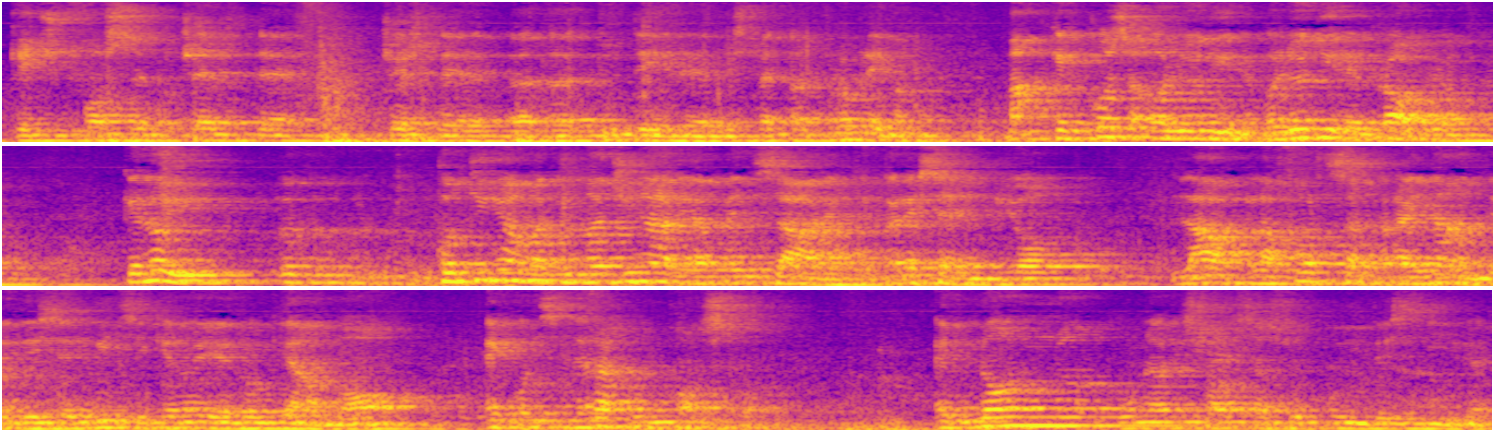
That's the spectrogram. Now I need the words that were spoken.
che ci fossero certe, certe uh, tutele rispetto al problema. Ma che cosa voglio dire? Voglio dire proprio che noi uh, continuiamo ad immaginare e a pensare che per esempio la, la forza trainante dei servizi che noi eroghiamo è considerato un costo e non una risorsa su cui investire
